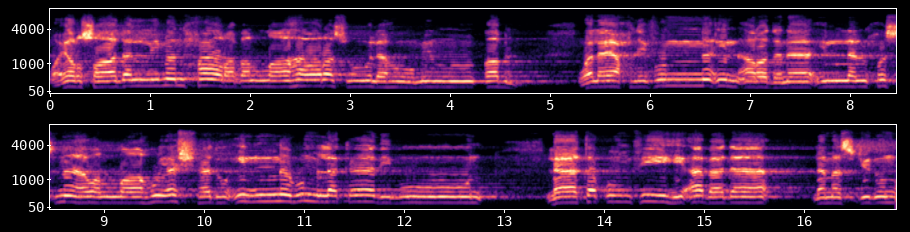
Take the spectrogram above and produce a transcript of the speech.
وإرصادا لمن حارب الله ورسوله من قبل وليحلفن إن أردنا إلا الحسنى والله يشهد إنهم لكاذبون. لا تقم فيه أبدا. لمسجد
